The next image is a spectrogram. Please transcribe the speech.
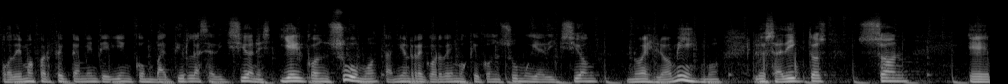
podemos perfectamente bien combatir las adicciones y el consumo, también recordemos que consumo y adicción no es lo mismo. Los adictos son eh,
